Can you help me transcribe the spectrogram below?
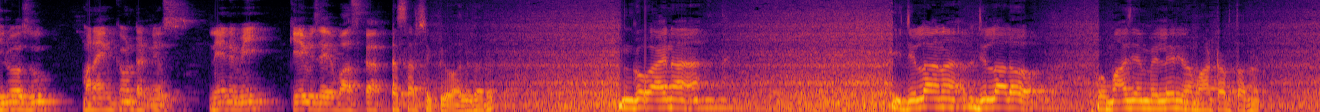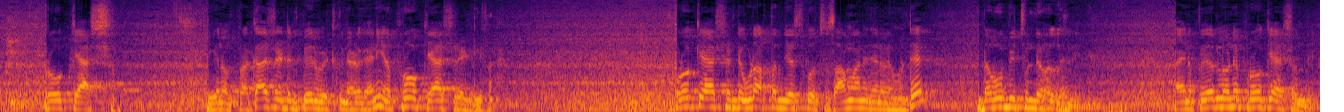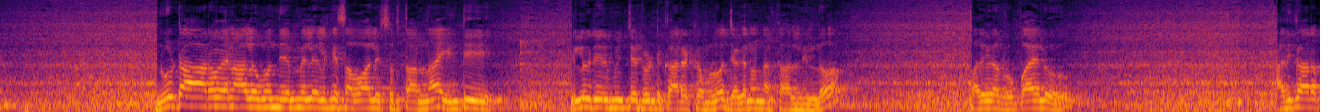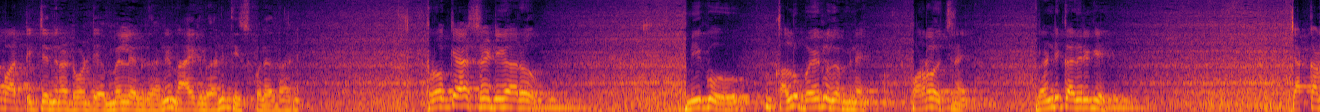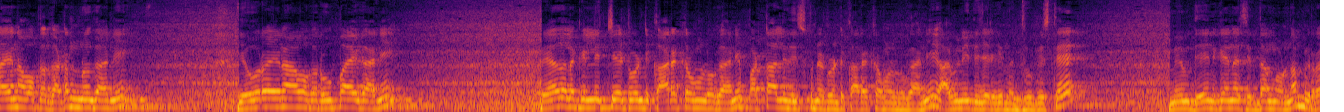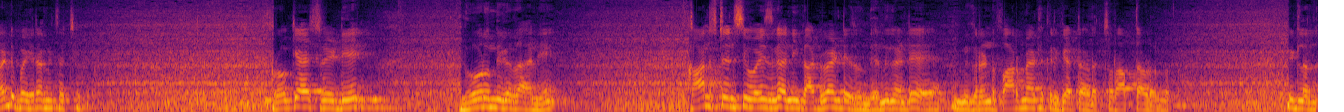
ఈరోజు మన encounter news. నేను మీ కే విజయ భాస్కర్. ఎస్ఆర్సిపి వాళ్ళు గారు. ఇంకొక ఆయన ఈ జిల్లా జిల్లాలో ఓ మాజీ ఎమ్మెల్యే నేను మాట్లాడుతున్నాడు. Pro cash. ఈయన ప్రకాష్ రెడ్డిని పేరు పెట్టుకున్నాడు కానీ ఈయన pro cash Reddy pro cash అంటే కూడా అర్థం చేసుకోవచ్చు. సామాన్య జనం ఏమంటే డబ్బు పిచ్చి ఉండేవాళ్ళని ఆయన పేరులోనే ప్రో క్యాష్ ఉంది. నూట అరవై నాలుగు మంది ఎమ్మెల్యేలకి సవాలు ఇస్తున్న ఇంటి ఇల్లు నిర్మించేటువంటి కార్యక్రమంలో జగనన్న కాలనీలో పదివేల రూపాయలు అధికార పార్టీకి చెందినటువంటి ఎమ్మెల్యేలు కానీ నాయకులు కానీ తీసుకోలేదని ప్రోకాష్ రెడ్డి గారు మీకు కళ్ళు బయర్లు గమ్మినాయి పొరలు వచ్చినాయి. రండి కదిరికి. ఎక్కడైనా ఒక ఘటనను కానీ ఎవరైనా ఒక రూపాయి కానీ పేదలకు ఇల్లిచ్చేటువంటి కార్యక్రమంలో కానీ పట్టాలు తీసుకునేటువంటి కార్యక్రమంలో కానీ అవినీతి జరిగిందని చూపిస్తే మేము దేనికైనా సిద్ధంగా ఉన్నాం. మీరు రండి బహిరంగ చర్చకి ప్రోక్యాష్ రెడ్డి నోరుంది కదా అని. కాన్స్టిట్యున్సీ వైజ్గా నీకు అడ్వాంటేజ్ ఉంది. ఎందుకంటే మీకు రెండు ఫార్మాట్లు క్రికెట్ ఆడచ్చు రాప్తాడులో. ఇట్లా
